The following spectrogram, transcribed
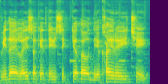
વિદાય લઈ શકે તેવી શક્યતાઓ દેખાઈ રહી છે.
